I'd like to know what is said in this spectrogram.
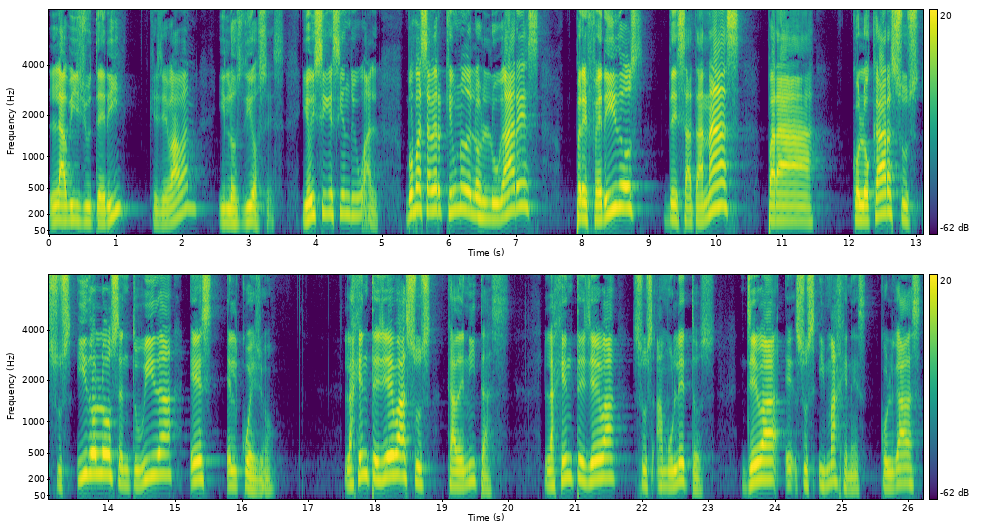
la billutería que llevaban y los dioses. Y hoy sigue siendo igual. Vos vas a ver que uno de los lugares preferidos de Satanás para colocar sus, sus ídolos en tu vida es el cuello. La gente lleva sus cadenitas, la gente lleva sus amuletos, lleva eh, sus imágenes colgadas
